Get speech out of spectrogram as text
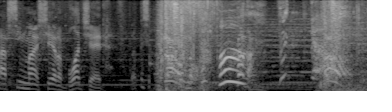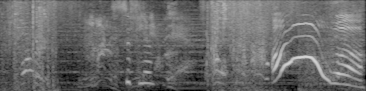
I've seen my share of bloodshed, but this is... اه سفلة اوه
